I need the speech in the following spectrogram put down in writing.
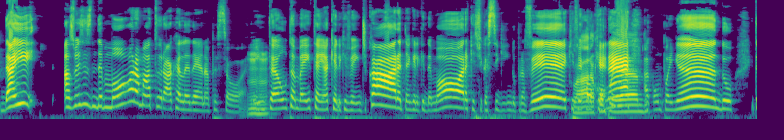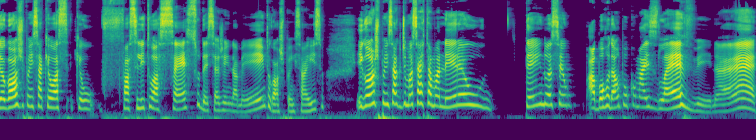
Daí, às vezes demora a maturar aquela ideia na pessoa. Uhum. Então também tem aquele que vem de cara, tem aquele que demora, que fica seguindo pra ver, que Claro, vê qualquer, né? acompanhando. Acompanhando. Então eu gosto de pensar que eu, que eu facilito o acesso desse agendamento, gosto de pensar isso. E gosto de pensar que, de uma certa maneira, eu tendo a ser um- abordar um pouco mais leve, né?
